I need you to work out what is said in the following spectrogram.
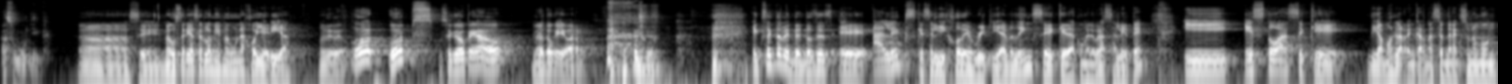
a su muñeca. Ah, sí. Me gustaría hacer lo mismo en una joyería. Up, ups, se quedó pegado. Me lo tengo que llevar. Exactamente, entonces eh, Alex, que es el hijo de Rick y Evelyn, se queda con el brazalete y esto hace que, digamos, la reencarnación de Anaxunamun,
